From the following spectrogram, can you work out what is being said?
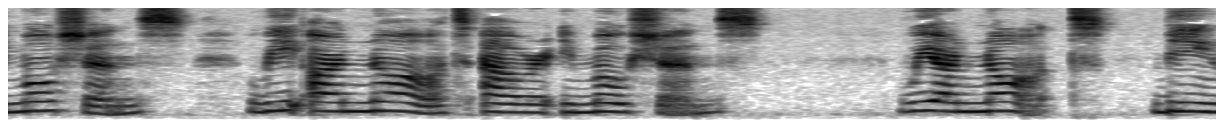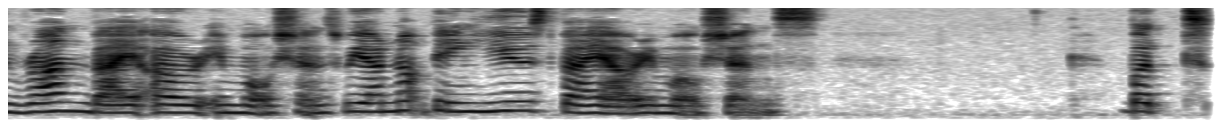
emotions. We are not our emotions. We are not being run by our emotions. We are not being used by our emotions. But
